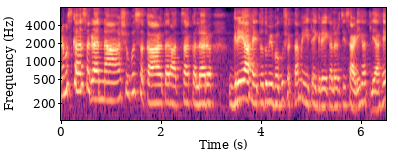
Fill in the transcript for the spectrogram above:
नमस्कार सगळ्यांना. शुभ सकाळ. तर आजचा कलर ग्रे आहे तो तुम्ही बघू शकता. मी इथे ग्रे कलरची साडी घातली आहे.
